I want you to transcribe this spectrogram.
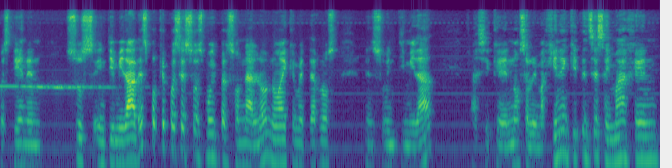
pues tienen sus intimidades, porque pues eso es muy personal, ¿no? No hay que meternos en su intimidad, así que no se lo imaginen, quítense esa imagen,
